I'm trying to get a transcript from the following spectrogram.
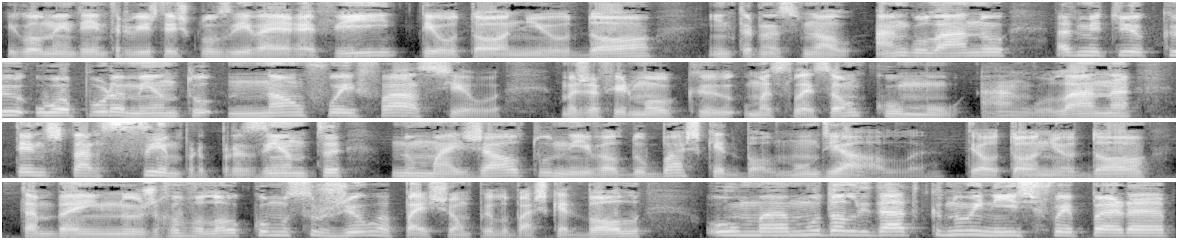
Igualmente, em entrevista exclusiva à RFI, Teotónio Dó, internacional angolano, admitiu que o apuramento não foi fácil, mas afirmou que uma seleção como a angolana tem de estar sempre presente no mais alto nível do basquetebol mundial. Teotónio Dó também nos revelou como surgiu a paixão pelo basquetebol, uma modalidade que no início foi para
